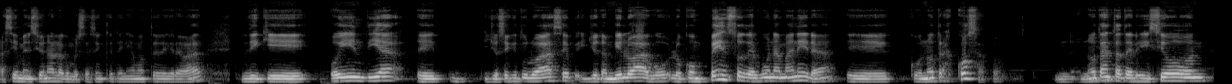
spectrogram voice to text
hacía mención a la conversación que teníamos antes de grabar, de que hoy en día, eh, yo sé que tú lo haces, yo también lo hago, lo compenso de alguna manera eh, con otras cosas. No tanta televisión,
